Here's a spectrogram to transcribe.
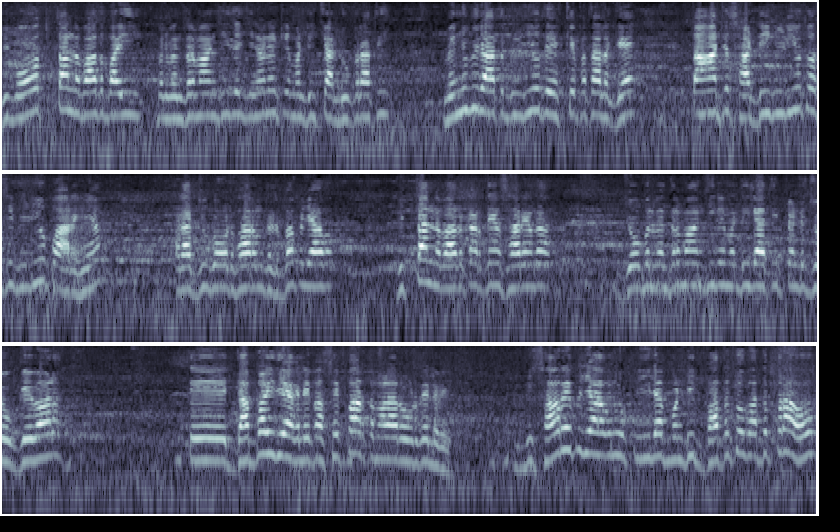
ਵੀ ਬਹੁਤ ਧੰਨਵਾਦ ਬਾਈ ਬਲਵਿੰਦਰ ਮਾਨ ਜੀ ਦੇ, ਜਿਨ੍ਹਾਂ ਨੇ ਕਿ ਮੰਡੀ ਚਾਲੂ ਕਰਾਤੀ। ਮੈਨੂੰ ਵੀ ਰਾਤ ਵੀਡੀਓ ਦੇਖ ਕੇ ਪਤਾ ਲੱਗਿਆ। ਤਾਂ ਅੱਜ ਸਾਡੀ ਵੀਡੀਓ ਤੋਂ ਅਸੀਂ ਵੀਡੀਓ ਪਾ ਰਹੇ ਹਾਂ। Raju goat farm, Darba Punjab. ਵੀ ਧੰਨਵਾਦ ਕਰਦੇ ਹਾਂ ਸਾਰਿਆਂ ਦਾ। ਜੋ ਬਲਵਿੰਦਰ ਮਾਨ ਜੀ ਨੇ ਮੰਡੀ ਲਾਤੀ ਪਿੰਡ ਜੋਗੇਵਾਲ ਤੇ ਡੱਬ ਵਾਲੀ ਦੇ ਅਗਲੇ ਪਾਸੇ ਭਾਰਤਮਾਲਾ ਰੋਡ ਦੇ ਲਵੇ। ਵੀ ਸਾਰੇ ਪੰਜਾਬ ਨੂੰ ਅਪੀਲ ਹੈ, ਮੰਡੀ ਵੱਧ ਤੋਂ ਵੱਧ ਭਰਾਓ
